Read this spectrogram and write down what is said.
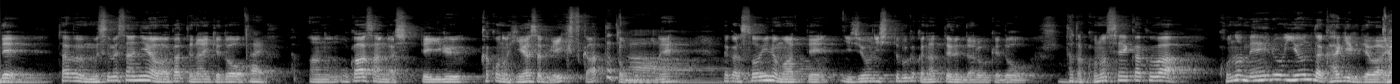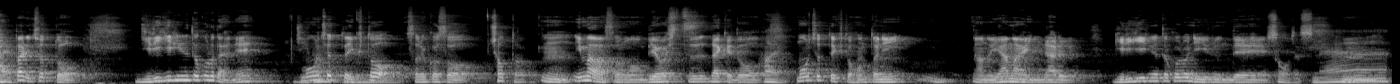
で、多分娘さんには分かってないけど、はい。あの、お母さんが知っている過去の火遊びがいくつかあったと思うのね。だからそういうのもあって、異常に嫉妬深くなってるんだろうけど、ただこの性格は、このメールを読んだ限りでは、はいやっぱりちょっとギリギリのところだよね。もうちょっと行くと、それこそ、ちょっと、うん、今はその病室だけど、はい。もうちょっと行くと本当に、あの、病になる、ギリギリのところにいるんで、そうですね。ん。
